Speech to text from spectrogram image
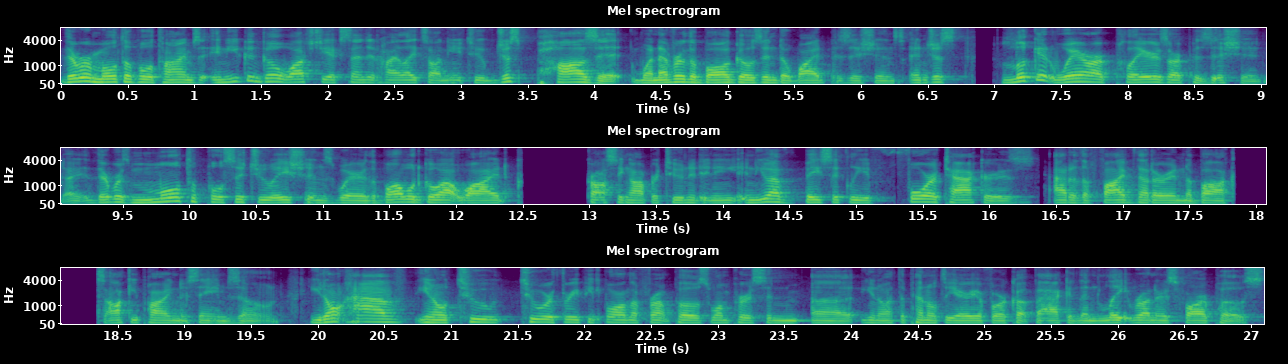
There were multiple times, and you can go watch the extended highlights on YouTube. Just pause it whenever the ball goes into wide positions, and just look at where our players are positioned. I, there was multiple situations where the ball would go out wide, crossing opportunity, and you have basically four attackers out of the five that are in the box occupying the same zone. You don't have, you know, two two or three people on the front post, one person uh, you know, at the penalty area for a cutback, and then late runners far post.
